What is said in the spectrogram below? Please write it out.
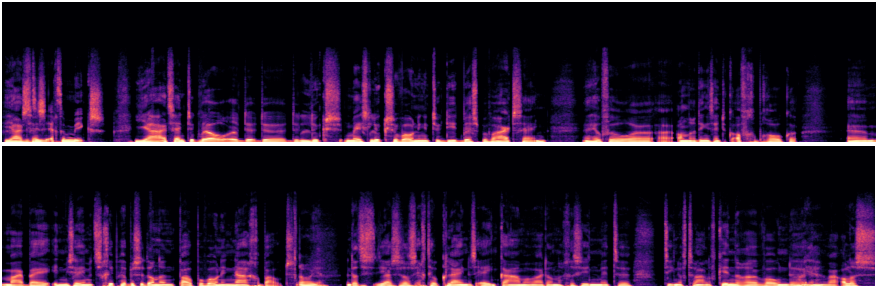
ja dus het is echt een mix. Ja, het zijn natuurlijk wel uh, de, de, de, luxe, meest luxe woningen natuurlijk die het best bewaard zijn. En heel veel uh, andere dingen zijn natuurlijk afgebroken. Uh, maar bij in Museum Het Schip hebben ze dan een pauperwoning nagebouwd. Oh ja. En dat is, ja, dat is echt heel klein. Dat is één kamer waar dan een gezin met uh, tien of twaalf kinderen woonde. Oh ja. En waar alles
